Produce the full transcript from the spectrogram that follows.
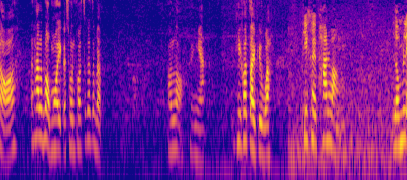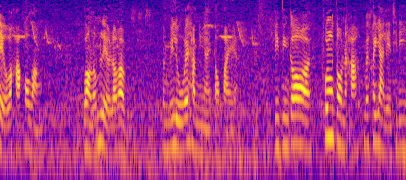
หรอ แล้วถ้าเราบอกมอเอกชนเขาก็จะแบบเอาหรออย่างเงี้ย พี่เข้าใจฟิลวะพี่เคยพลาดหวัง ล้มเหลวอะคะความหวัง หวังล้มเหลวแล้วแบบมันไม่รู้ว่าจะทำยังไงต่อไปอะจริง ๆ ก็ พูดตรงๆนะคะ ไม่ค่อยอยากเรียนที่นี่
